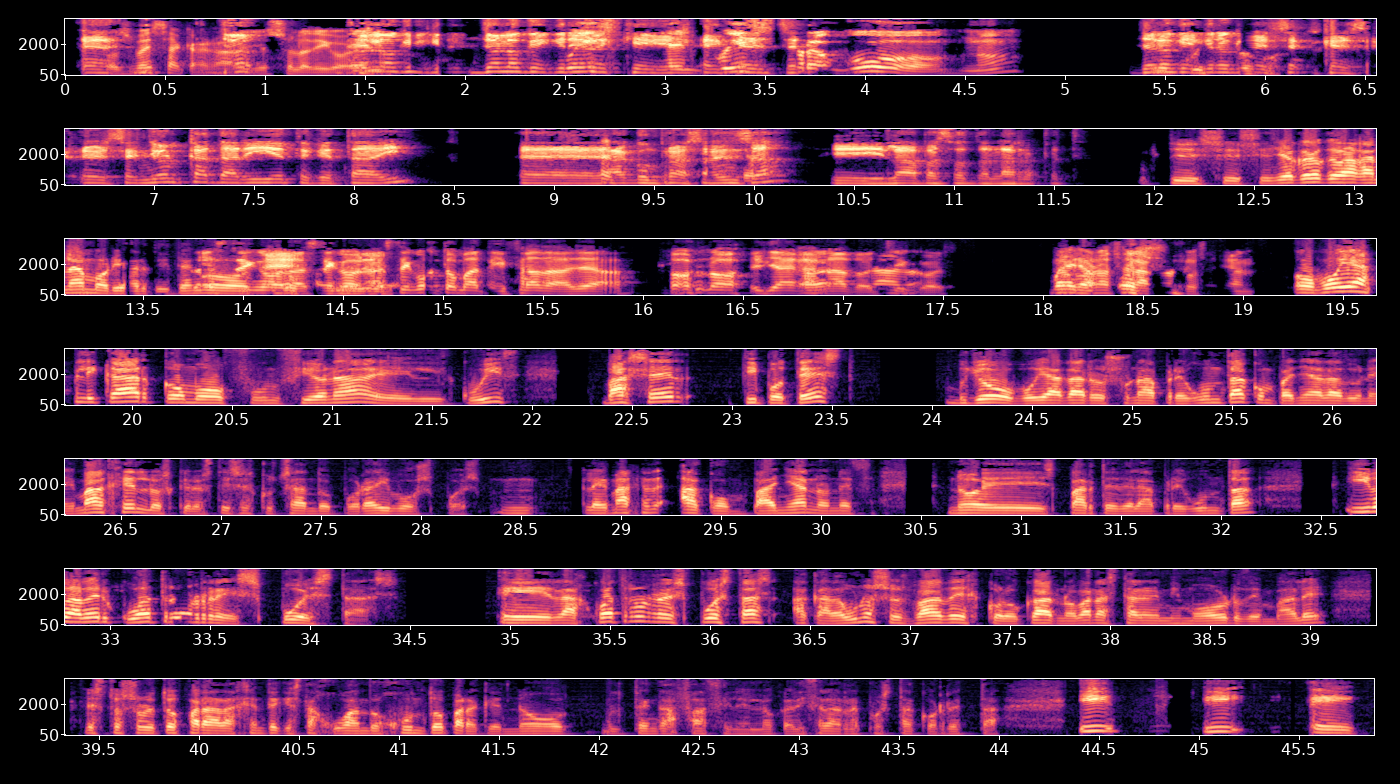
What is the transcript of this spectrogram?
Eh, Os vais a cagar, yo- yo se lo digo. Yo ¿eh? lo que, yo lo que creo Quiz- es que, el es que quiz se- pro quo, ¿no? yo lo que creo que, es- que el señor Qatarí este que está ahí eh, ha comprado Sansa y le ha pasado todas las respuestas. Sí, sí, sí. Yo creo que va a ganar Moriarty. Tengo, Las tengo, eh, las, tengo, las tengo automatizadas ya. No, no, ya he ganado, Claro. chicos. Bueno, no la os- corrupción. Os voy a explicar cómo funciona el quiz. Va a ser tipo test. Yo voy a daros una pregunta acompañada de una imagen. Los que lo estéis escuchando por ahí, vos, pues mm, la imagen acompaña, no, no es parte de la pregunta. Y va a haber cuatro respuestas. Eh, las cuatro respuestas a cada uno se os va a descolocar, no van a estar en el mismo orden, ¿vale? Esto sobre todo es para la gente que está jugando junto, para que no tenga fácil en localizar la respuesta correcta. Y, y eh,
